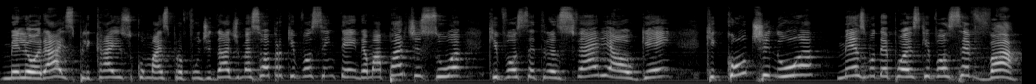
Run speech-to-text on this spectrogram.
melhorar, explicar isso com mais profundidade, mas só para que você entenda. É uma parte sua que você transfere a alguém que continua mesmo depois que você vá.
